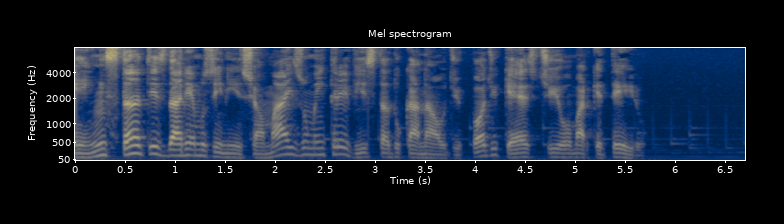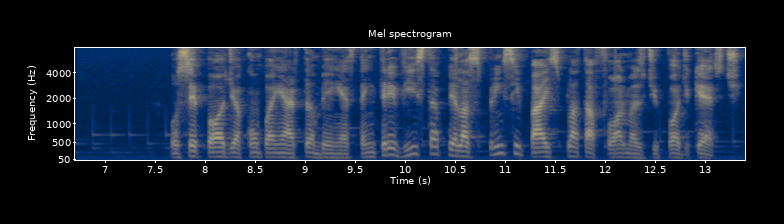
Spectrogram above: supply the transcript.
Em instantes, daremos início a mais uma entrevista do canal de podcast O Marqueteiro. Você pode acompanhar também esta entrevista pelas principais plataformas de podcast.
